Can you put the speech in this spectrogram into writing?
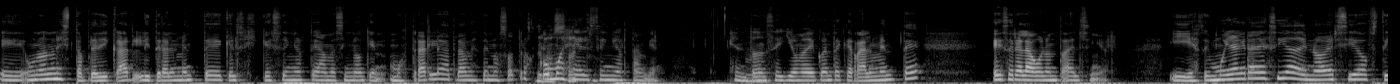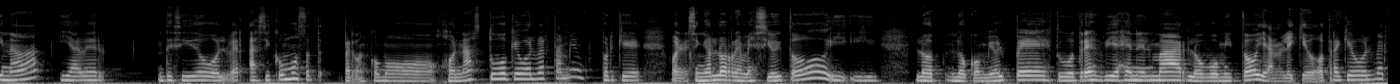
eh, uno no necesita predicar literalmente que el, Señor te ama, sino que mostrarle a través de nosotros cómo es el Señor también. Entonces yo me doy cuenta que realmente esa era la voluntad del Señor. Y estoy muy agradecida de no haber sido obstinada y haber decidió volver, así como, perdón, como Jonás tuvo que volver también, porque, bueno, el Señor lo remeció y todo, y, lo, comió el pez, estuvo tres días en el mar, lo vomitó, ya no le quedó otra que volver.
